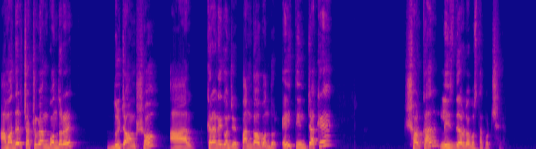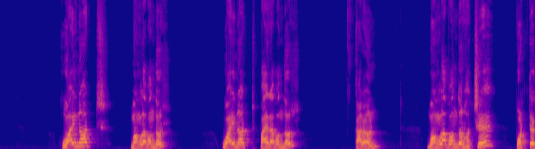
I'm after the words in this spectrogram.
আমাদের চট্টগ্রাম বন্দরের দুইটা অংশ আর কেরানীগঞ্জে পানগাঁও বন্দর, এই তিনটাকে সরকার লিজ দেওয়ার ব্যবস্থা করছে। হোয়াই নট মংলা বন্দর ওয়াই নট পায়রা বন্দর? কারণ মংলা বন্দর হচ্ছে প্রত্যেক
